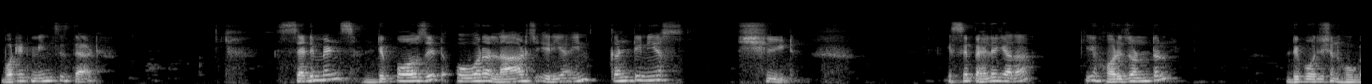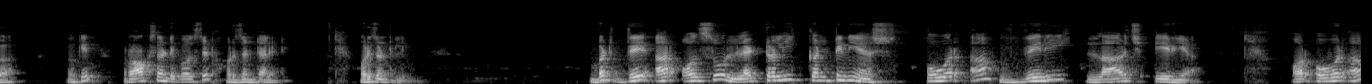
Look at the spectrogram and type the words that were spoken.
what it means is that sediments deposit over a large area in continuous sheet इससे पहले क्या था कि हॉरिजॉन्टल डिपोजिशन होगा ओके रॉक्स आर डिपोजिटेड हॉरिजॉन्टैलिटी हॉरिजॉन्टली but they are also laterally continuous over a very large area or over a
